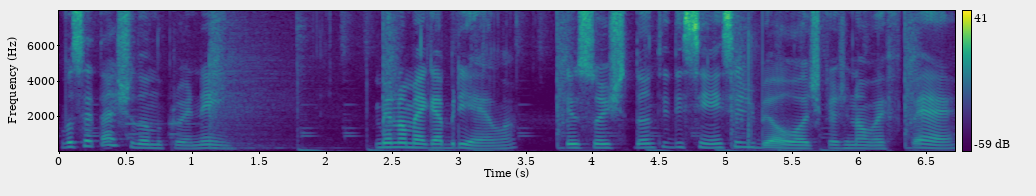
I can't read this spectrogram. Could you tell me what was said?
você está estudando para o Enem? Meu nome é Gabriela, eu sou estudante de Ciências Biológicas na UFPE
